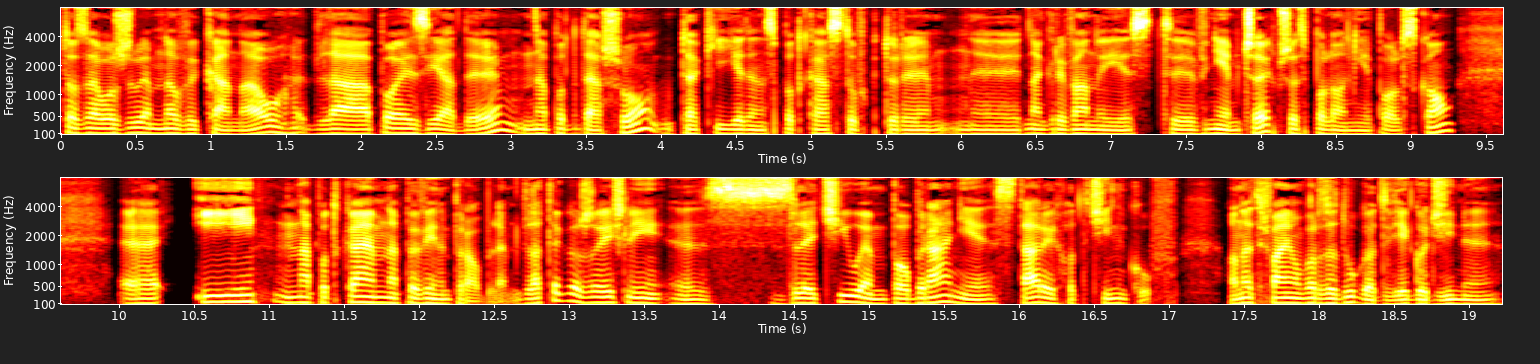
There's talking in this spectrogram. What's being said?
to założyłem nowy kanał dla Poezjady na poddaszu. Taki jeden z podcastów, który y, nagrywany jest w Niemczech przez Polonię Polską. E, i napotkałem na pewien problem. Dlatego, że jeśli e, zleciłem pobranie starych odcinków, one trwają bardzo długo, dwie godziny,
